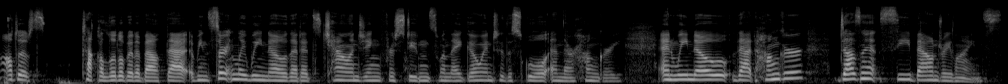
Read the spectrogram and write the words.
I'll just talk a little bit about that. I mean, certainly we know that it's challenging for students when they go into the school and they're hungry. And we know that hunger doesn't see boundary lines.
